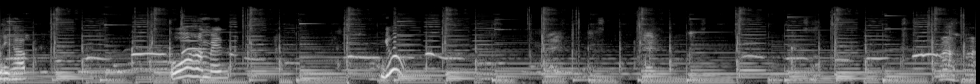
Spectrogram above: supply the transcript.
สินี่ครับ โอ้ทำไมยุ่งมามา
